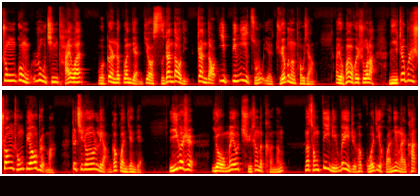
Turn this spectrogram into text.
中共入侵台湾，我个人的观点就要死战到底，战到一兵一卒也绝不能投降。啊，有朋友会说了，你这不是双重标准吗？这其中有两个关键点，一个是有没有取胜的可能。那从地理位置和国际环境来看，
